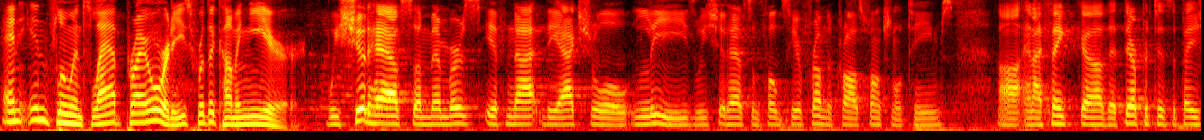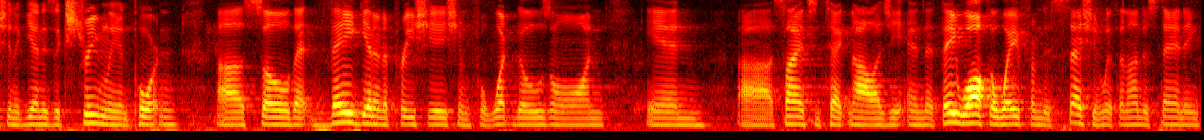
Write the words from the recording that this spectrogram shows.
and influence lab priorities for the coming year we should have some members, if not the actual leads, we should have some folks here from the cross-functional teams. Uh, and I think uh, that their participation, again, is extremely important uh, so that they get an appreciation for what goes on in uh, science and technology and that they walk away from this session with an understanding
